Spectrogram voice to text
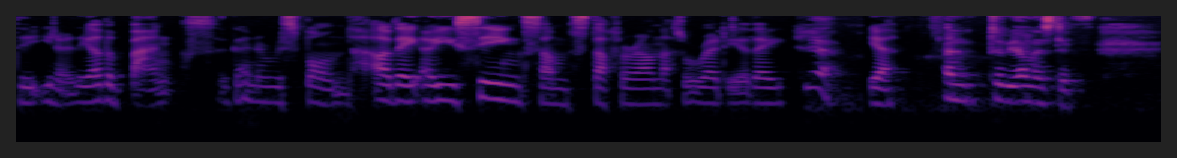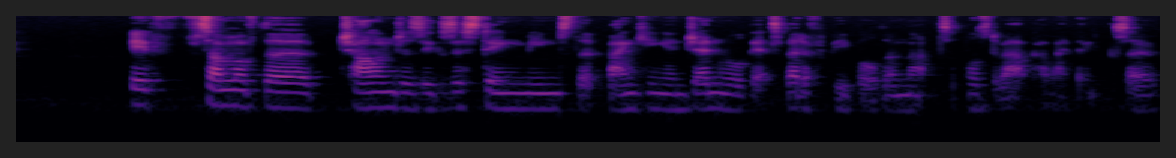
the you know the other banks are going to respond? Are they are you seeing some stuff around that already? Are they Yeah. yeah And to be honest, if if some of the challenges existing means that banking in general gets better for people, then that's a positive outcome, I think. So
